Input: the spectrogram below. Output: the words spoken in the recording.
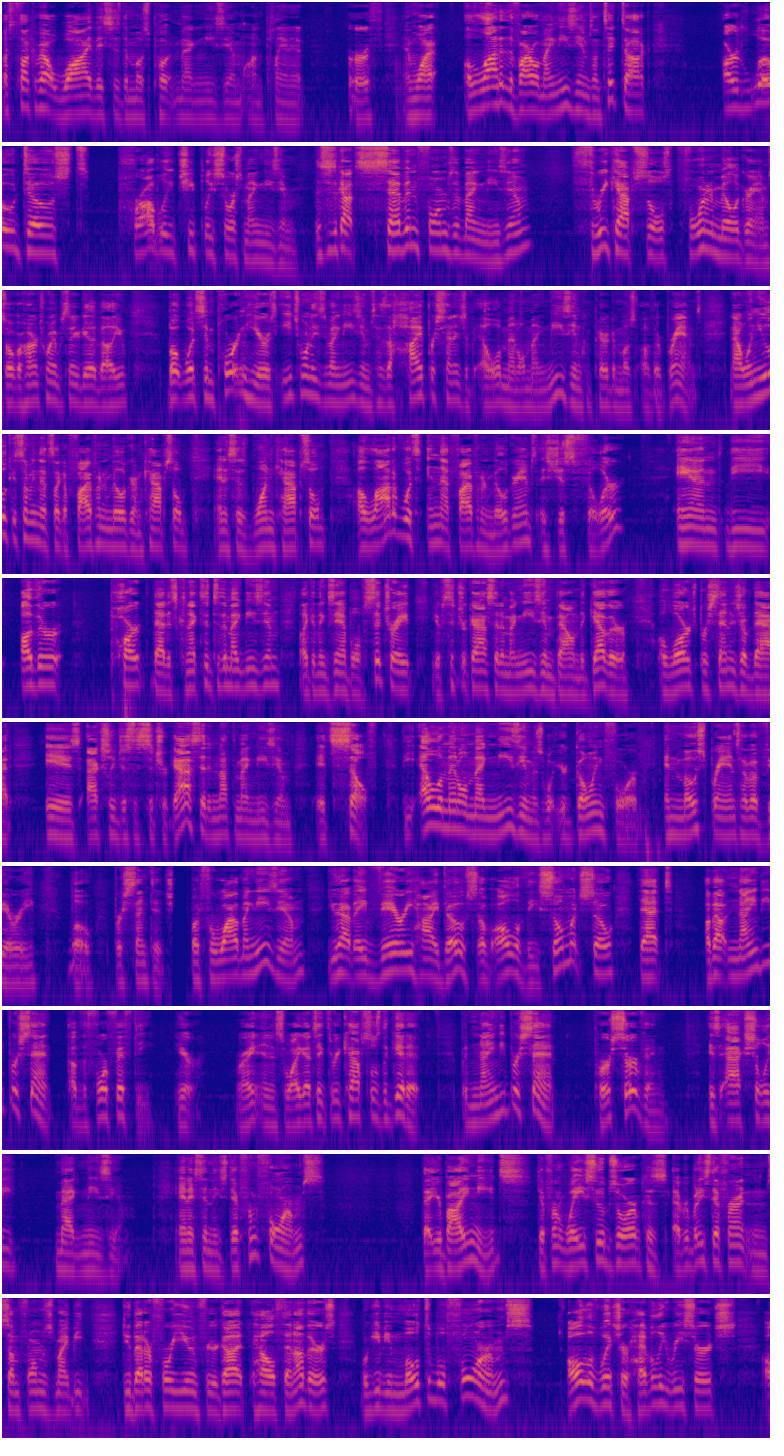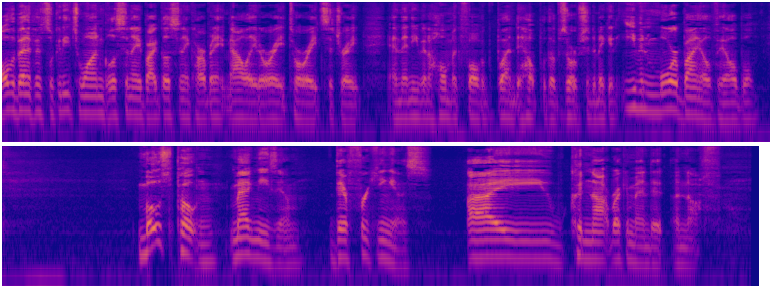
let's talk about why this is the most potent magnesium on planet Earth and why a lot of the viral magnesiums on TikTok are low dosed, probably cheaply sourced magnesium. This has got seven forms of magnesium, three capsules, 400 milligrams, over 120% of your daily value. But what's important here is each one of these magnesiums has a high percentage of elemental magnesium compared to most other brands. Now, when you look at something that's like a 500 milligram capsule and it says one capsule, a lot of what's in that 500 milligrams is just filler. And the other part that is connected to the magnesium, like an example of citrate, you have citric acid and magnesium bound together. A large percentage of that is actually just the citric acid and not the magnesium itself. The elemental magnesium is what you're going for, and most brands have a very low percentage. But for wild magnesium, you have a very high dose of all of these, so much so that about 90% of the 450 here, right? And it's why you got to take three capsules to get it. But 90% per serving is actually magnesium. And it's in these different forms that your body needs, different ways to absorb because everybody's different and some forms might be do better for you and for your gut health than others. We'll give you multiple forms, all of which are heavily researched. All the benefits, look at each one, glycinate, biglycinate, carbonate, malate, orotate, taurate, citrate, and then even a whole fulvic blend to help with absorption to make it even more bioavailable. Most potent magnesium, there freaking is. I could not recommend it enough.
